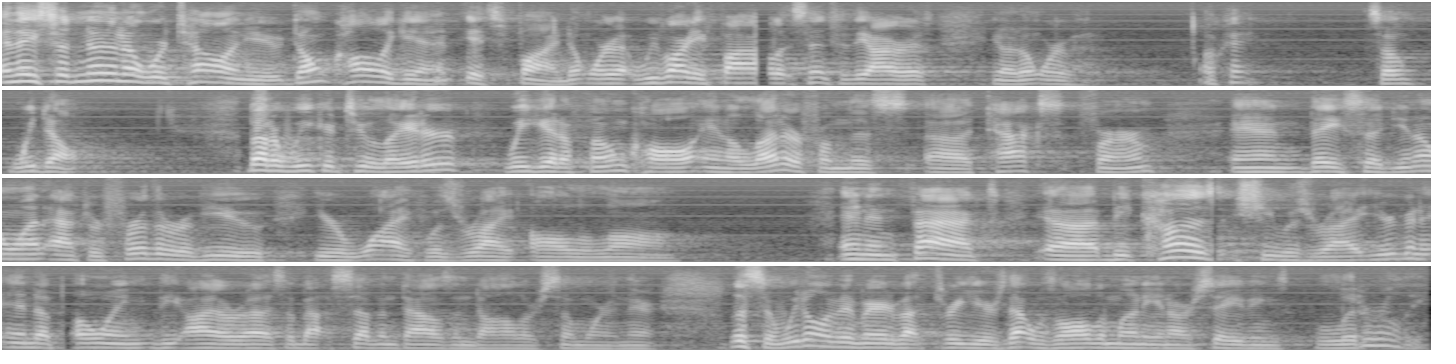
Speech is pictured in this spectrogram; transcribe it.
And they said, no, no, no, we're telling you, don't call again. It's fine. Don't worry. about it. We've already filed it, sent to the IRS. You know, don't worry about it. Okay. So we don't. About a week or two later, we get a phone call and a letter from this uh, tax firm, and they said, you know what? After further review, your wife was right all along. And in fact, uh, because she was right, you're going to end up owing the IRS about $7,000 somewhere in there. Listen, we'd only been married about three years. That was all the money in our savings, literally,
